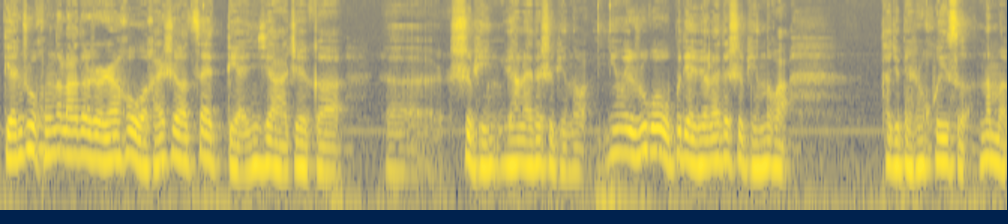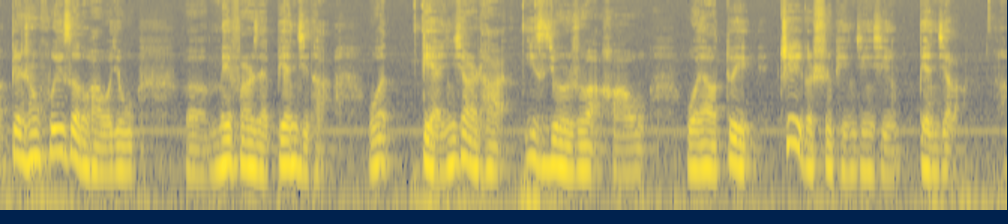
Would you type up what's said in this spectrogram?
点住红的拉到这儿，然后我还是要再点一下这个呃视频原来的视频的话，因为如果我不点原来的视频的话。它就变成灰色，那么变成灰色的话，我就，呃，没法再编辑它。我点一下它，意思就是说，好，我要对这个视频进行编辑了，啊，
